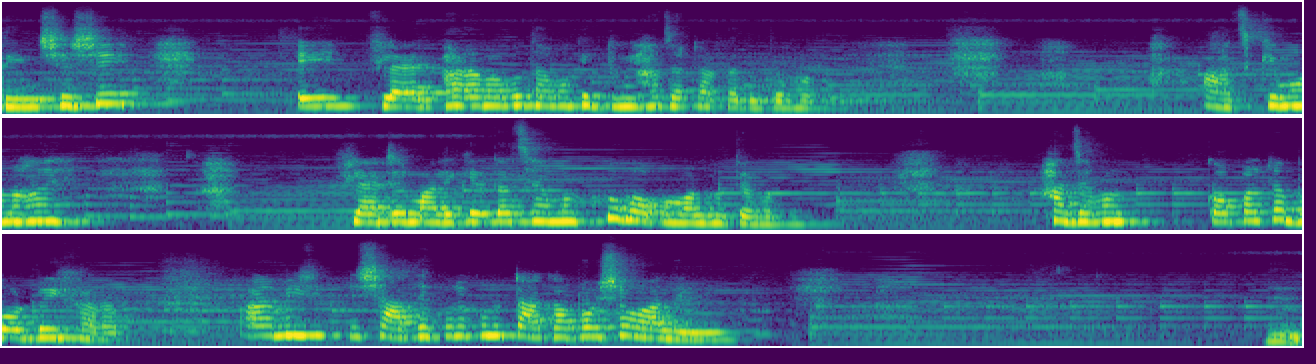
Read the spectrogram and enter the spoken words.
দিন শেষে এই ফ্ল্যাট ভাড়া বাবদ আমাকে দুই হাজার টাকা দিতে হবে। আজকে মনে হয় ফ্ল্যাটের মালিকের কাছে আমার খুব অপমান হতে হবে। আজ আমার কপালটা বড্ডই খারাপ। আর আমি সাথে করে কোনো টাকা পয়সাও আনিনি। হুম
